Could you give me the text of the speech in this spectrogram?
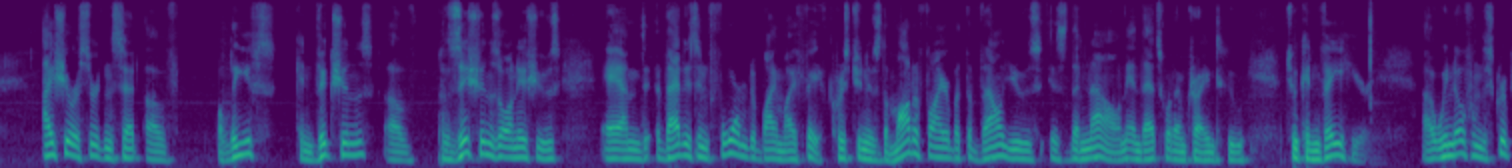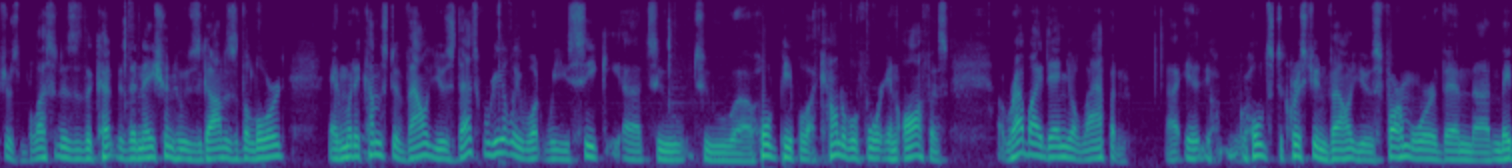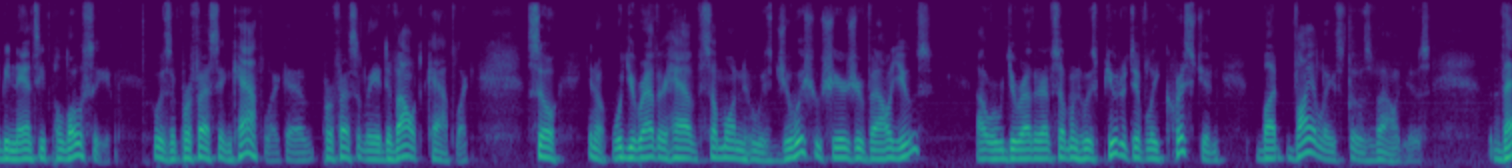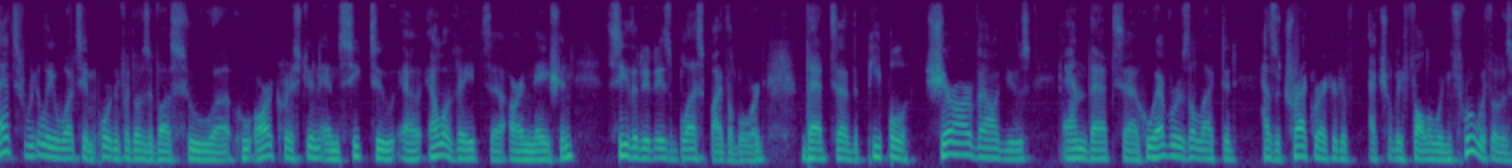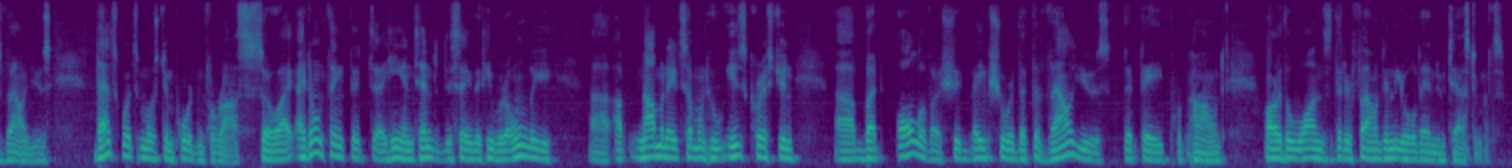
I share a certain set of beliefs, convictions, of positions on issues, and that is informed by my faith. Christian is the modifier, but the values is the noun, and that's what I'm trying to to convey here. Uh, we know from the scriptures, blessed is the the nation whose God is the Lord. And when it comes to values, that's really what we seek uh, to to uh, hold people accountable for in office. Rabbi Daniel Lapin uh, holds to Christian values far more than uh, maybe Nancy Pelosi, who is a professing Catholic, professedly a devout Catholic. So, you know, would you rather have someone who is Jewish who shares your values, uh, or would you rather have someone who is putatively Christian but violates those values? That's really what's important for those of us who uh, who are Christian and seek to uh, elevate uh, our nation, see that it is blessed by the Lord, that uh, the people share our values, and that uh, whoever is elected has a track record of actually following through with those values. That's what's most important for us. So I, I don't think that uh, he intended to say that he would only nominate someone who is Christian, but all of us should make sure that the values that they propound are the ones that are found in the Old and New Testaments.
